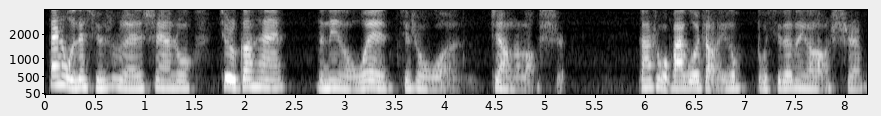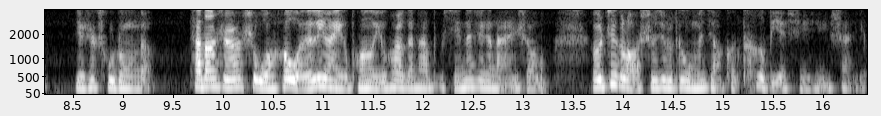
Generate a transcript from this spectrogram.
但是我在学数学的生涯中，就是刚才的那个，我也接受过这样的老师。当时我爸给我找了一个补习的那个老师，也是初中的。他当时是我和我的另外一个朋友一块儿跟他补习，那是一个男生。然后这个老师就是给我们讲课特别循循善诱，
